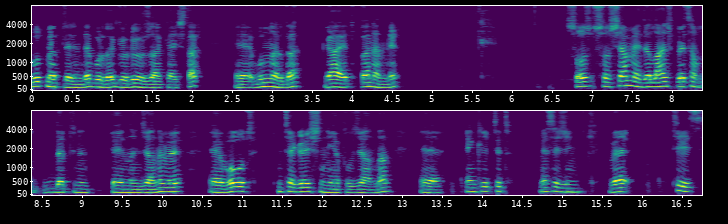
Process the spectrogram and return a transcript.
roadmaplerini de burada görüyoruz arkadaşlar. E, bunları da gayet önemli. Sos- sosyal medya Launch Beta Dep'inin yayınlanacağını ve e, Wallet Integration'ın yapılacağından e, Encrypted Messaging ve Tweets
